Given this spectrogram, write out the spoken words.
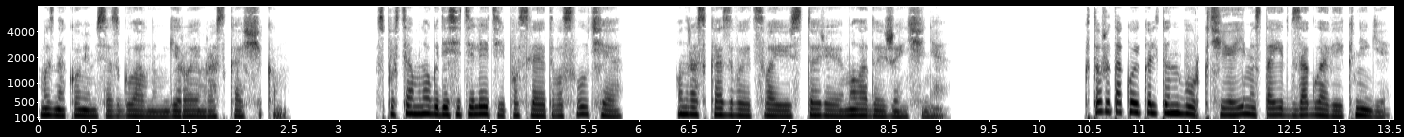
мы знакомимся с главным героем-рассказчиком. Спустя много десятилетий после этого случая он рассказывает свою историю молодой женщине. Кто же такой Кальтенбург, чье имя стоит в заглавии книги?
